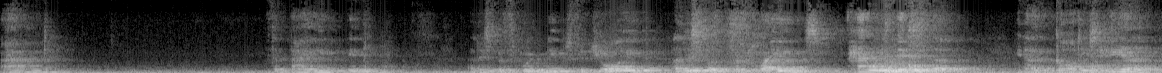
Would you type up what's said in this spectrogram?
And the babe in Elizabeth's womb leaps for joy. Elizabeth proclaims, How is this that, you know, God is here?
